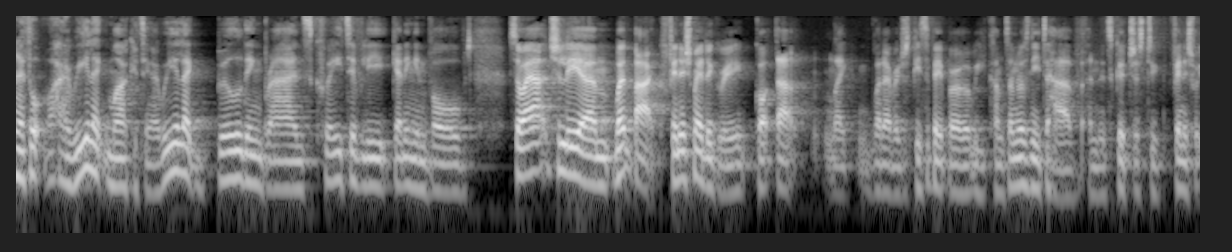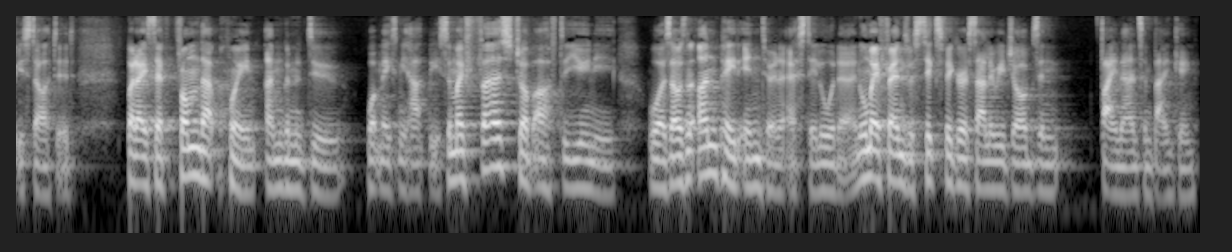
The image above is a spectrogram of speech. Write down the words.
and I thought, wow, I really like marketing. I really like building brands, creatively getting involved. So I actually um, went back, finished my degree, got that like whatever, just piece of paper that we sometimes need to have, and it's good just to finish what you started. But I said, from that point, I'm going to do what makes me happy. So my first job after uni was I was an unpaid intern at Estee Lauder, and all my friends were six figure salary jobs in finance and banking.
